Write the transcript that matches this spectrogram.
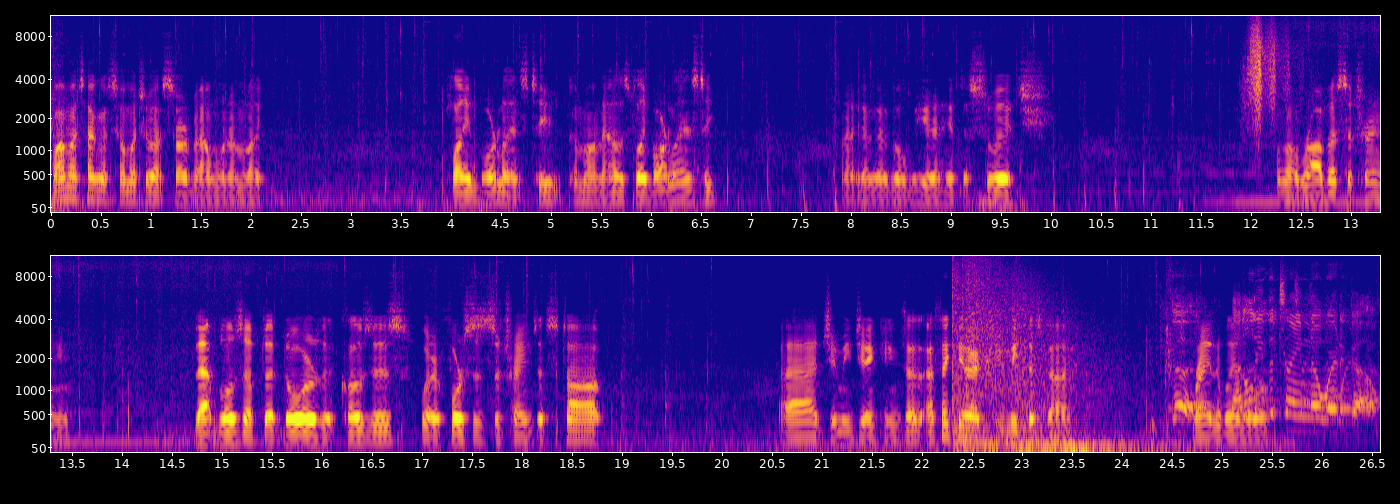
Why am I talking so much about Starbound when I'm like playing Borderlands 2? Come on now, let's play Borderlands 2. Alright, I gotta go over here and hit the switch. We're gonna rob us a train. That blows up that door that closes, where it forces the train to stop. Ah, Jimmy Jenkins. I, I think you'd actually meet this guy. Good. randomly That'll the leave the train nowhere to go.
